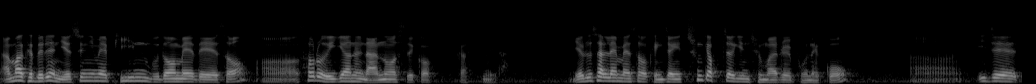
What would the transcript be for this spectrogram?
아마 그들은 예수님의 빈 무덤에 대해서 어, 서로 의견을 나누었을 것 같습니다. 예루살렘에서 굉장히 충격적인 주말을 보냈고 어, 이제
